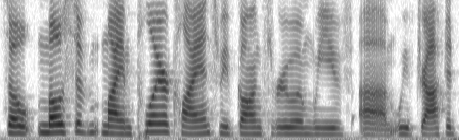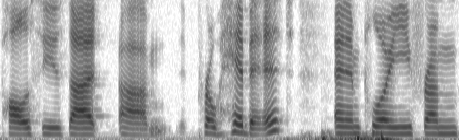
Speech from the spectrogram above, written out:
So most of my employer clients, we've gone through and we've um, we've drafted policies that um, prohibit an employee from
